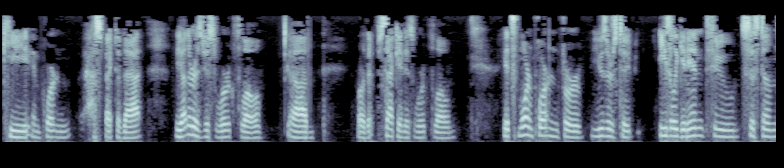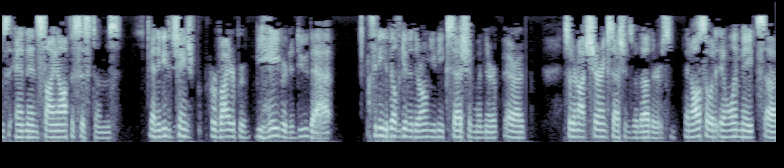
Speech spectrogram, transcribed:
key important aspect of that. The other is just workflow, uh, or the second is workflow. It's more important for users to easily get into systems and then sign off the systems. And they need to change provider behavior to do that. So they need to be able to get into their own unique session when they're, uh, so they're not sharing sessions with others. And also it eliminates uh,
